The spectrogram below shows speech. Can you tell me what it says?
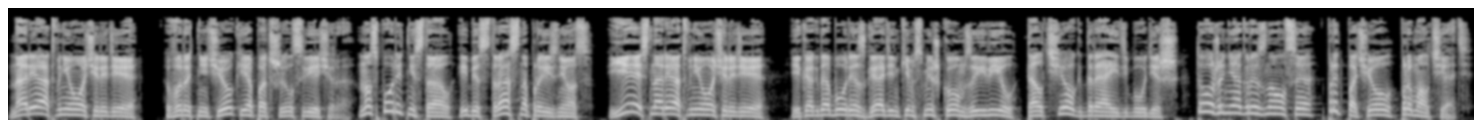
Наряд вне очереди. Воротничок я подшил с вечера, но спорить не стал и бесстрастно произнес «Есть наряд вне очереди!» И когда Боря с гаденьким смешком заявил «Толчок драить будешь», тоже не огрызнулся, предпочел промолчать.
